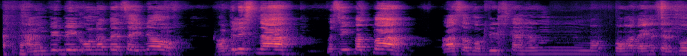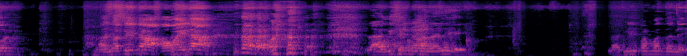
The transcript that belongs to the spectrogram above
Ang bibigay kong number sa inyo. Mabilis na. Masipag pa. Kaso mabilis ka ng pumatay ng cellphone. Ah, sabihin na, okay na. Lagi Okay siya na. pamadali. Lagi siya pamadali.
